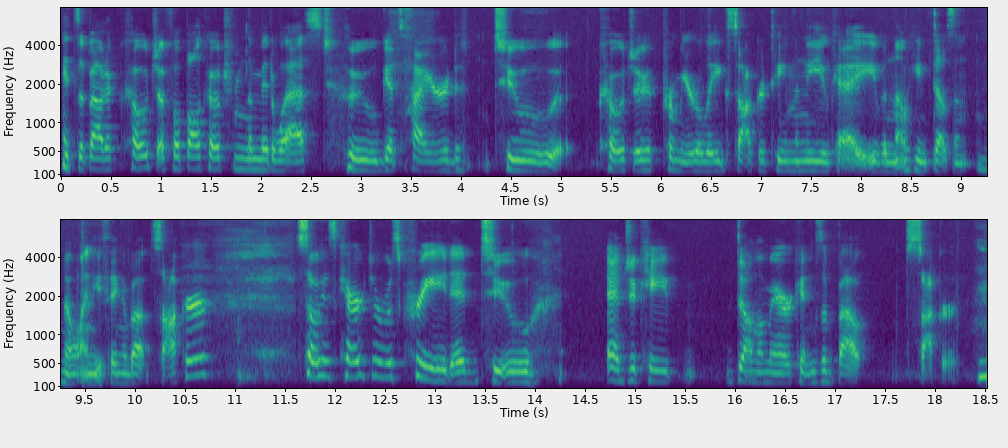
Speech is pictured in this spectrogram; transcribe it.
it's about a coach, a football coach from the Midwest who gets hired to coach a Premier League soccer team in the UK even though he doesn't know anything about soccer. So his character was created to educate dumb Americans about soccer.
